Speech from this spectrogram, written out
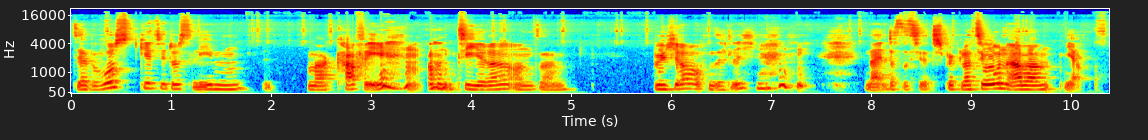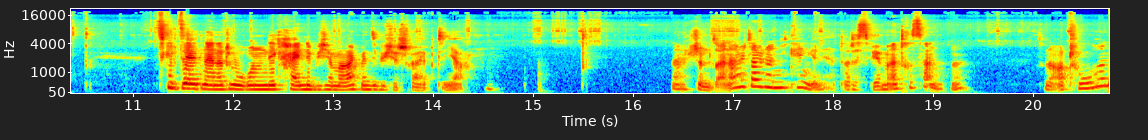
sehr bewusst geht sie durchs Leben, mag Kaffee und Tiere und ähm, Bücher offensichtlich. Nein, das ist jetzt Spekulation, aber ja. Es gibt selten eine Autorin, die keine Bücher mag, wenn sie Bücher schreibt, ja. Na, stimmt, so eine habe ich glaube ich noch nie kennengelernt. Aber das wäre mal interessant, ne? So eine Autorin,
